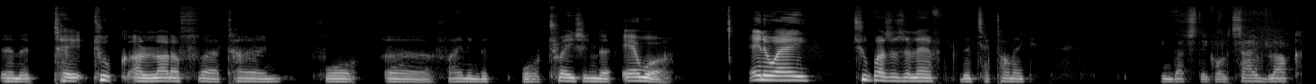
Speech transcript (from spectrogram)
And it took a lot of uh, time for uh, finding the or tracing the error. Anyway two puzzles are left the tectonic in Dutch they call it side block.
